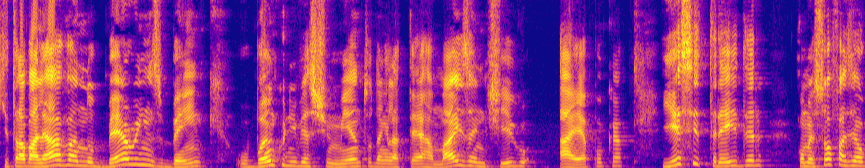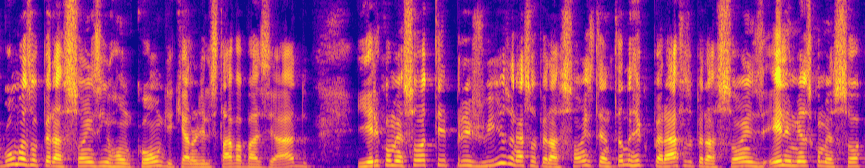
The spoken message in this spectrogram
que trabalhava no Barings Bank, o banco de investimento da Inglaterra mais antigo à época, e esse trader começou a fazer algumas operações em Hong Kong, que era onde ele estava baseado, e ele começou a ter prejuízo nessas operações, tentando recuperar essas operações. Ele mesmo começou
